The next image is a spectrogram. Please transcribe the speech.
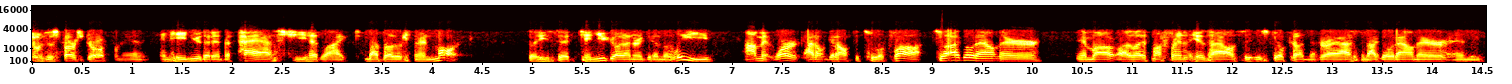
It was his first girlfriend, and he knew that in the past she had liked my brother's friend Mark. So he said, "Can you go down there and get him to leave?" I'm at work. I don't get off till two o'clock. So I go down there and my I left my friend at his house. He was still cutting the grass, and I go down there and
